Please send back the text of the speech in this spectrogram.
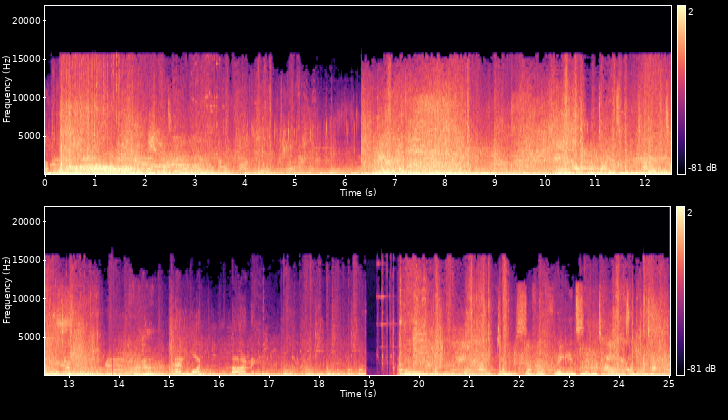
Is under attack. Dire's middle tower is under attack. You And what army? I do suffer. Radiant's middle tower is under attack.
